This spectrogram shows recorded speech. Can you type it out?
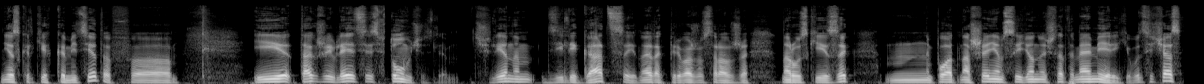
нескольких комитетов э, и также являетесь в том числе членом делегации, ну, я так перевожу сразу же на русский язык, по отношениям с Соединенными Штатами Америки. Вот сейчас,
